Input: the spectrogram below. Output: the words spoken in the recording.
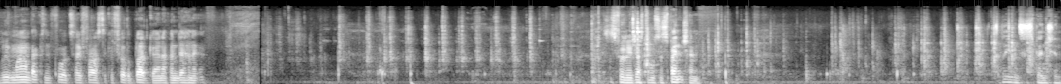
Was moving my arm backwards and forwards so fast I could feel the blood going up and down it. This is fully adjustable suspension. It's not even suspension.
